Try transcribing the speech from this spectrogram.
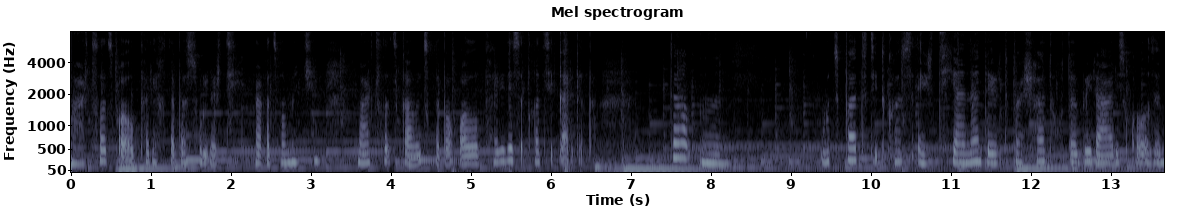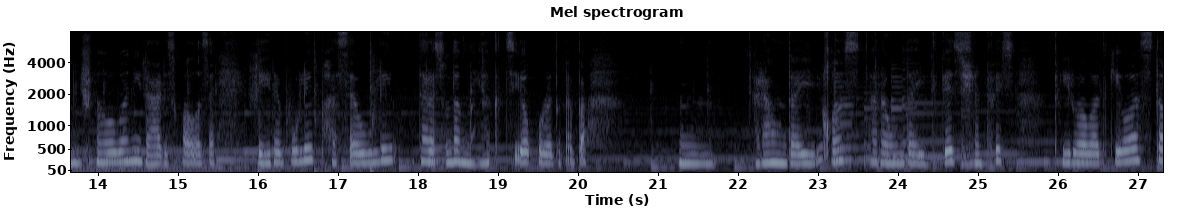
მართლაც ყველაფერი ხდება სულ ერთი. რაღაც მომენტში მართლაც გავიწყდება ყველაფერი და სადღაც იკარგება. და უცბად თითქოს ერთიანად ერთბაშად ხვდები რა არის ყველაზე მნიშვნელოვანი, რა არის ყველაზე ღირებული, ფასეული და რას უნდა მეაქციო ყურადღება. მ რა უნდა იყოს და რა უნდა იდგეს შენთვის პირველ ადგილას და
